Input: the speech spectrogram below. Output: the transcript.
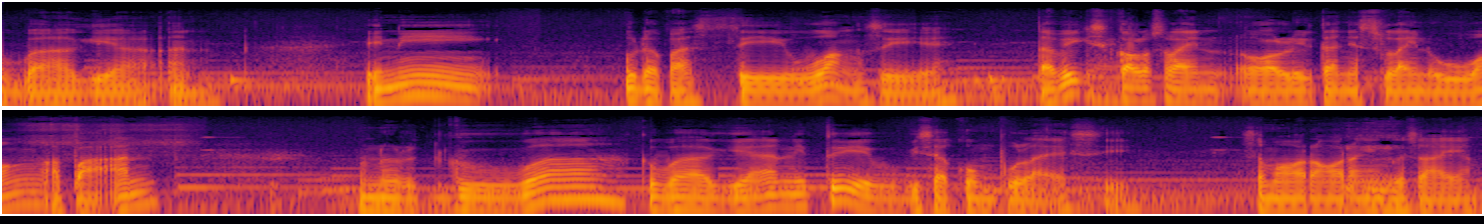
kebahagiaan. Ini udah pasti uang sih ya. Tapi kalau selain kalau ditanya selain uang apaan? Menurut gua kebahagiaan itu ya bisa kumpul aja sih sama orang-orang yang gue sayang.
